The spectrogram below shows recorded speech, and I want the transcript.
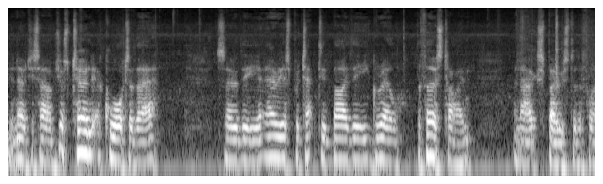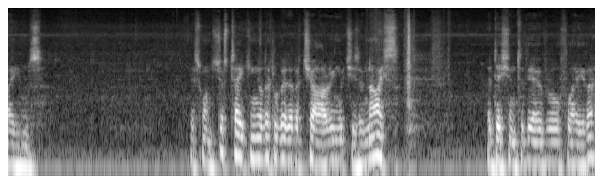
You notice how I've just turned it a quarter there so the area is protected by the grill the first time and now exposed to the flames. This one's just taking a little bit of a charring which is a nice addition to the overall flavour.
